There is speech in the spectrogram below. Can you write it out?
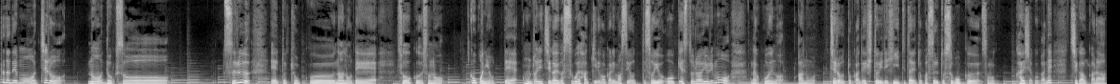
ただでもチェロの独奏する、えーと曲なのですごくその個々によって本当に違いがすごいはっきり分かりますよってそういうオーケストラよりもなんかこういうのあのチェロとかで一人で弾いてたりとかするとすごくその解釈がね違うから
